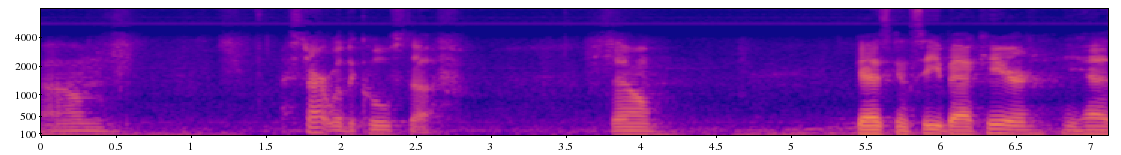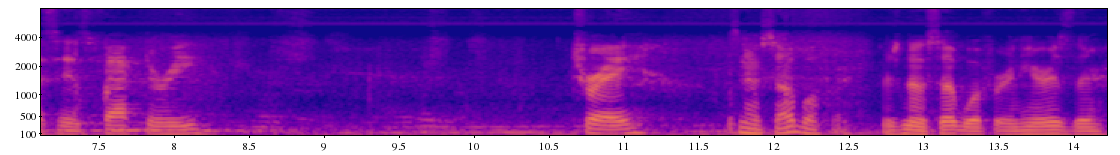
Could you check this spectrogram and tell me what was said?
Um, I start with the cool stuff. So, you guys can see back here, he has his factory tray. There's no subwoofer. There's no subwoofer in here, is there?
